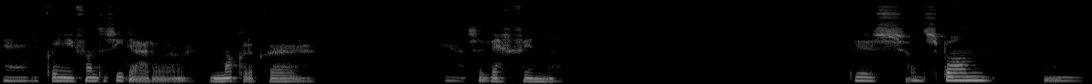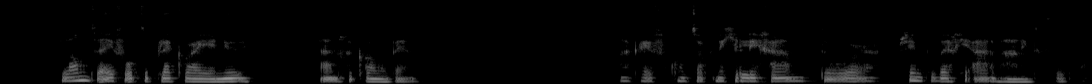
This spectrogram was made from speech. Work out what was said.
En dan kun je je fantasie daardoor makkelijker ja, zijn weg vinden. Dus ontspan en land even op de plek waar je nu aangekomen bent. Maak even contact met je lichaam door simpelweg je ademhaling te volgen.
